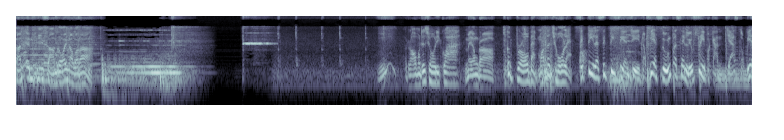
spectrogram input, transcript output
สสัน NP 300 นาวาร่ารอมอเตอร์โชว์ดีกว่า ไม่ต้องรอ ก็โปรแบบมอเตอร์โชว์แหละซิตี้และซิตี้ CNG ดอกเบี้ย0%หรือฟรีประกันแก๊สดอกเบี้ย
